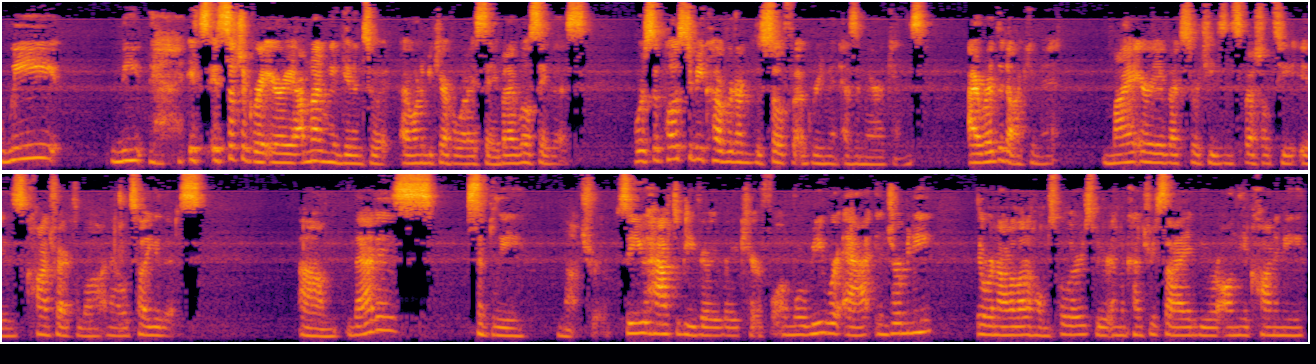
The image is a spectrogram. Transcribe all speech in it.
we need. It's it's such a gray area. I'm not even going to get into it. I want to be careful what I say, but I will say this: we're supposed to be covered under the SOFA agreement as Americans. I read the document. My area of expertise and specialty is contract law, and I will tell you this: um, that is simply not true. So you have to be very, very careful. And where we were at in Germany, there were not a lot of homeschoolers. We were in the countryside. We were on the economy,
